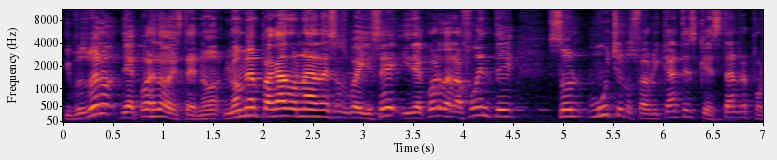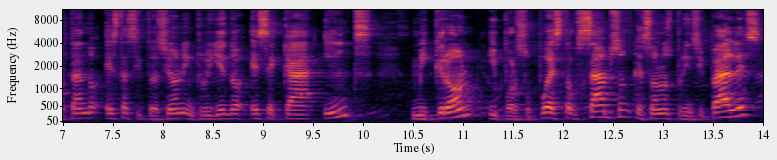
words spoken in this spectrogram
Y pues bueno, de acuerdo, este, no, no me han pagado nada esos güeyes, ¿eh? Y de acuerdo a la fuente, son muchos los fabricantes que están reportando esta situación, incluyendo SK Inks, Micron y por supuesto Samsung, que son los principales.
